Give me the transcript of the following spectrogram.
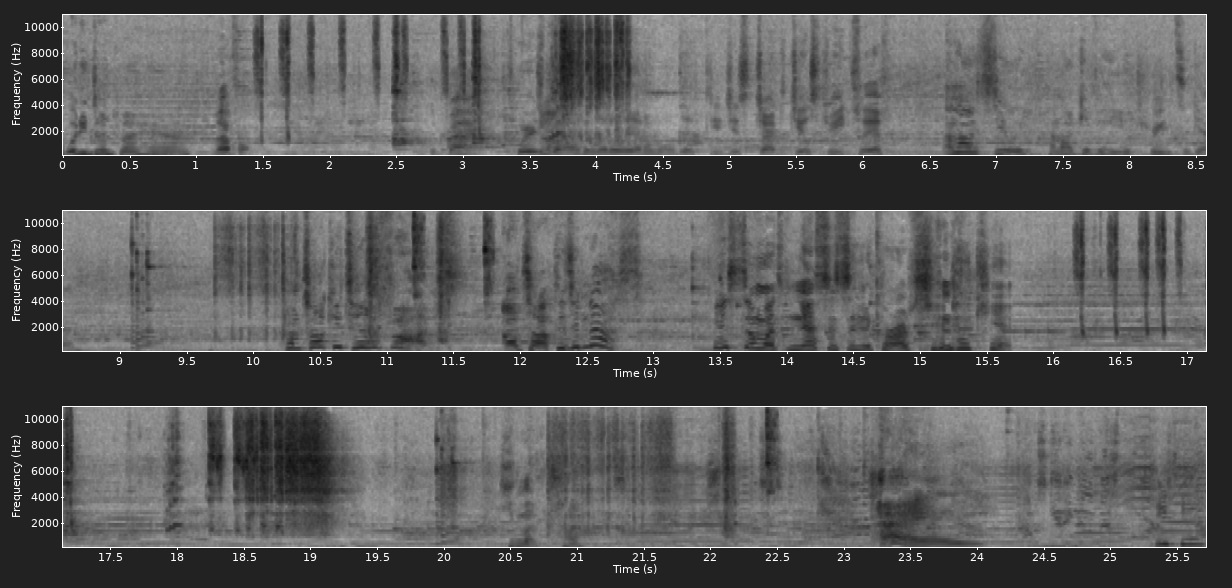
What are you doing to my hair? Level. Goodbye. Where's that little animal that you just tried to steal streets with? I'm not stealing. I'm not giving you treats again. I'm talking to the fox. I'm talking to Ness. There's so much Nessus in the corruption. I can't. Keep my time. Hey. He's good.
